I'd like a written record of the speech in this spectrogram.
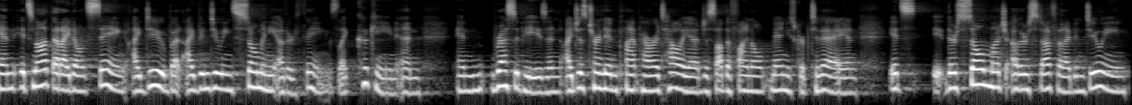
And it's not that I don't sing, I do, but I've been doing so many other things like cooking and and recipes and I just turned in Plant Power Italia, just saw the final manuscript today and it's it, there's so much other stuff that I've been doing.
